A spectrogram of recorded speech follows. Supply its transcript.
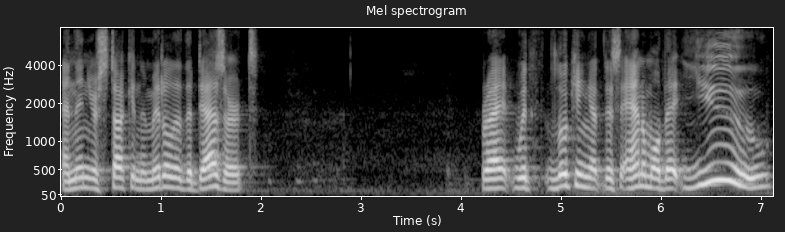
And then you're stuck in the middle of the desert, right, with looking at this animal that you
